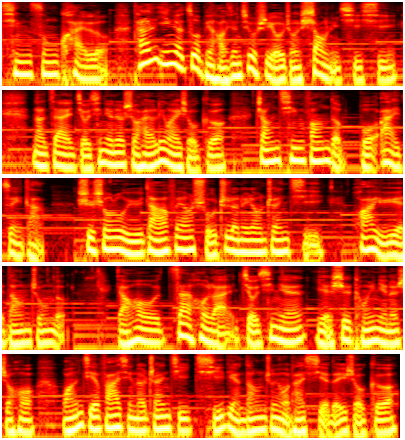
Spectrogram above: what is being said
轻松快乐。她的音乐作品好像就是有一种少女气息。那在九七年的时候，还有另外一首歌，张清芳的《博爱最大》，是收录于大家非常熟知的那张专辑。花与月当中的，然后再后来，九七年也是同一年的时候，王杰发行了专辑《起点》，当中有他写的一首歌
